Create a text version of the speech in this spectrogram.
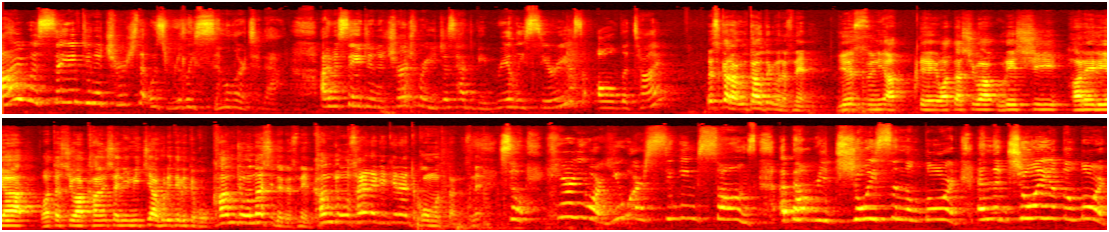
I was saved in a church that was really similar to that. I was saved in a church where you just had to be really serious all the time. ですから歌う時もですねイエスにあって私は嬉しいハレルヤ私は感謝に満ち溢れてるってこう感情なしでですね感情を抑えなきゃいけないとこう思ってたんですね So here you are. You are singing songs about rejoice in the Lord and the joy of the Lord,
